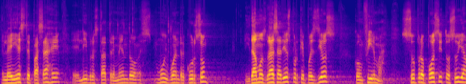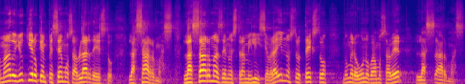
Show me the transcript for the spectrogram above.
leí este pasaje. El libro está tremendo, es muy buen recurso. Y damos gracias a Dios porque pues Dios confirma su propósito, su llamado. Yo quiero que empecemos a hablar de esto, las armas, las armas de nuestra milicia. Ahí en nuestro texto número uno vamos a ver las armas,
